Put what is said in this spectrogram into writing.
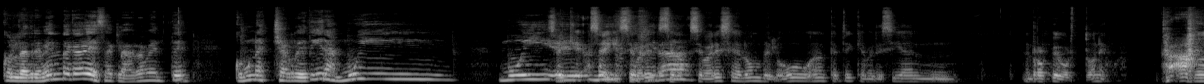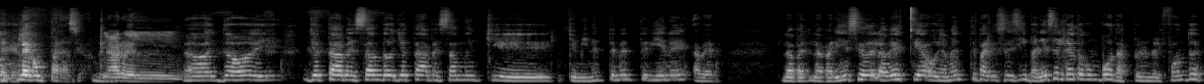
con la tremenda cabeza, claramente, con unas charreteras muy. Muy. ¿Sabes eh, muy se, parece, se, parece al hombre lobo, ¿cachai? Que aparecía en, en Rompeportones, weón. Ah, No, la comparación. Claro, el. No, no, yo estaba pensando, yo estaba pensando en que, que eminentemente viene, a ver, la, la apariencia de la bestia obviamente parece, sí, parece el gato con botas, pero en el fondo es,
